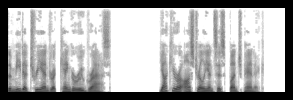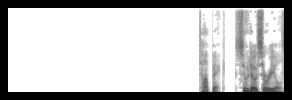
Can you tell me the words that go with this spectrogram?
Themeda triandra, kangaroo grass Yakirra australiensis, bunch panic Pseudocereals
